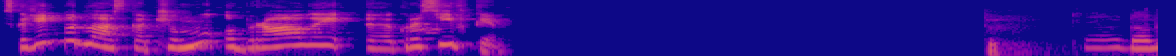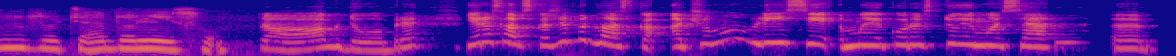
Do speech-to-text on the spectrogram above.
скажіть, будь ласка, чому обрали е, кросівки? Це удобно взуття до лісу. Так, добре. Ярослав, скажи, будь ласка, а чому в лісі ми користуємося, е,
